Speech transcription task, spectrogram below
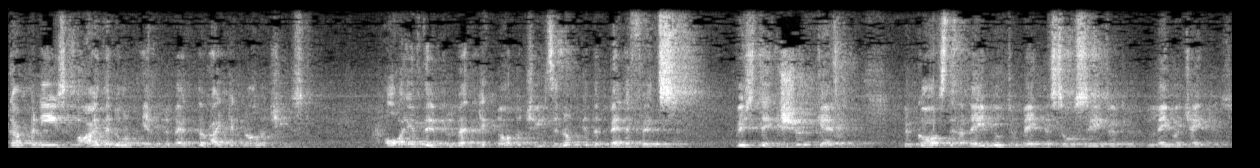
companies either don't implement the right technologies, or if they implement technologies, they don't get the benefits which they should get because they're unable to make associated labor changes.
